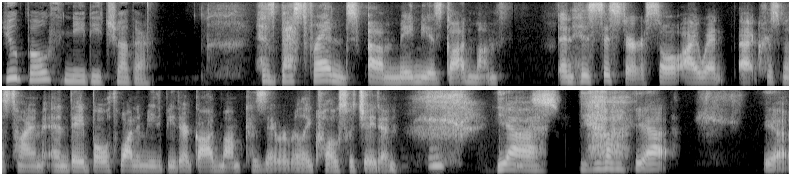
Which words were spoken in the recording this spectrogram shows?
you both need each other? His best friend um, made me his godmom and his sister. So I went at Christmas time and they both wanted me to be their godmom because they were really close with Jaden. Yeah. Yeah. Yeah. Yeah.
